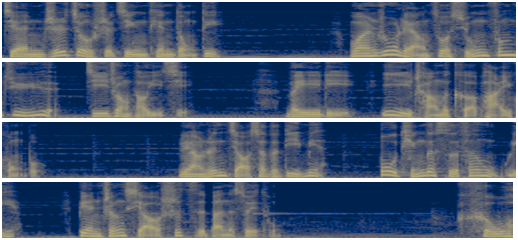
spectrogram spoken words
简直就是惊天动地，宛若两座雄风巨岳击撞到一起。威力异常的可怕与恐怖，两人脚下的地面不停的四分五裂，变成小石子般的碎土。可恶，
